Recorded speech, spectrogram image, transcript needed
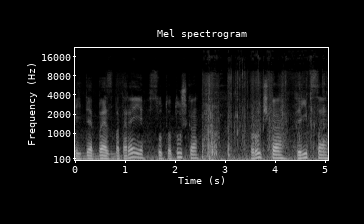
йде без батареї, суто тушка, ручка, кліпса.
